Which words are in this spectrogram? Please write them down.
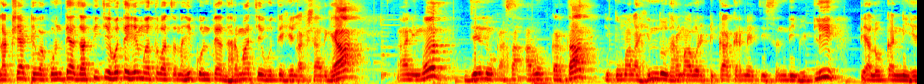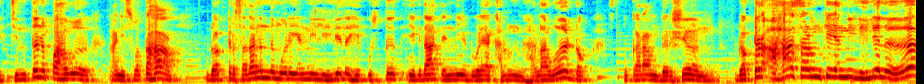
लक्षात ठेवा कोणत्या जातीचे होते हे महत्त्वाचं नाही कोणत्या धर्माचे होते हे लक्षात घ्या. आणि मग जे लोक असा आरोप करतात की तुम्हाला हिंदू धर्मावर टीका करण्याची संधी भेटली त्या लोकांनी हे चिंतन पाहावं. आणि स्वतः डॉक्टर सदानंद मोरे यांनी लिहिलेलं हे पुस्तक एकदा त्यांनी डोळ्याखालून घालावं. डॉक तुकाराम दर्शन. डॉक्टर आहा साळुंके यांनी लिहिलेलं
